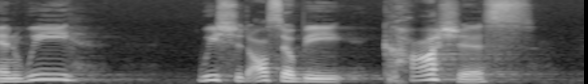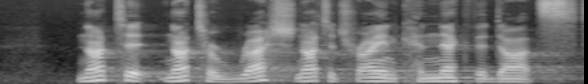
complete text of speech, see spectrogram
And we we should also be cautious not to, not to rush, not to try and connect the dots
